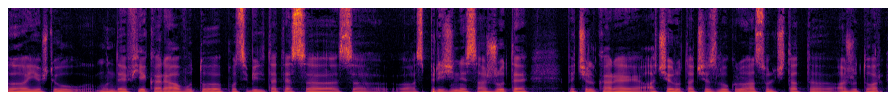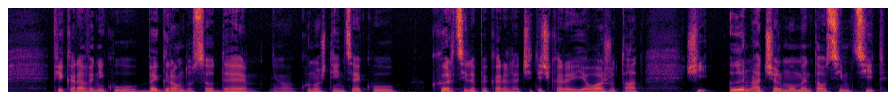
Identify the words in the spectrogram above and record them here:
Uh, eu știu, unde fiecare a avut uh, posibilitatea să, să uh, sprijine, să ajute pe cel care a cerut acest lucru, a solicitat ajutor. Fiecare a venit cu background-ul său de cunoștințe, cu cărțile pe care le-a citit și care i-au ajutat și în acel moment au simțit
